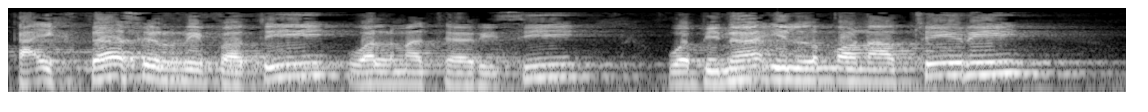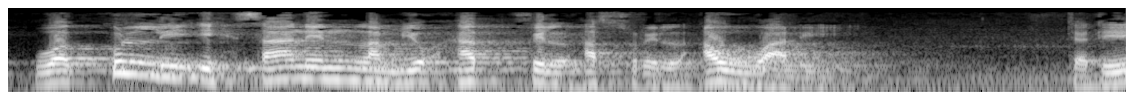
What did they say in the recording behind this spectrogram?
kaikhdasir ribati wal madarisi wa bina'il qanatiri wa kulli ihsanin lam yu'had fil asril awwali. Jadi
